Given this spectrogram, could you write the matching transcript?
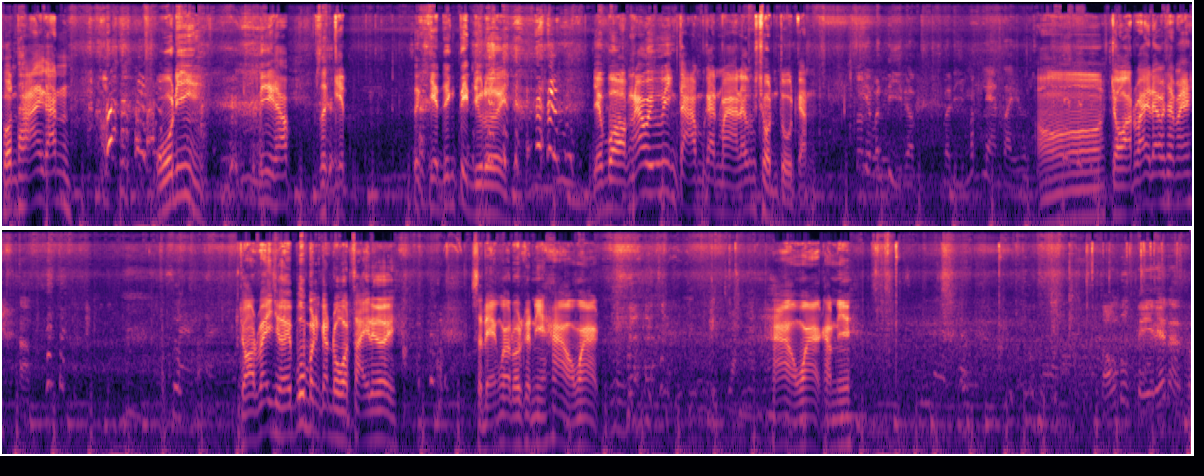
ชนท้ายกัน โอ้นี่ นี่ครับสะเก็ดสะเก็ดยังติดอยู่เลยอย่าบอกนะว่าวิ่งตามกันมาแล้วก็ชนตูดกัน เกียร์มันดีครับมันดีมัดแลนใส่เลยอ๋อ จอดไว้แล้วใช่ไหมครับจอดไว้เฉยปุ๊บมันกระโดดใส่เลย แสดงว่ารถคันนี้ห้าวมาก ห้าวมากคันนี้ สองลูกเตะเลยนะสองลูกเตะจ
